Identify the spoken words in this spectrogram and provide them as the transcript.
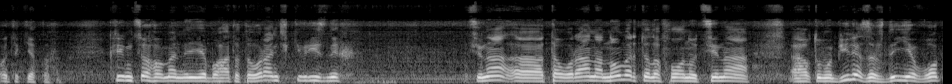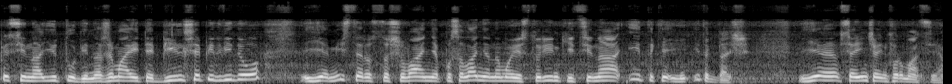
Отаке то. Крім цього, в мене є багато тауранчиків різних. ціна е, Таурана, номер телефону, ціна автомобіля завжди є в описі на Ютубі. Нажимаєте більше під відео, є місце розташування, посилання на мої сторінки, ціна і таке і так далі. Є вся інша інформація.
